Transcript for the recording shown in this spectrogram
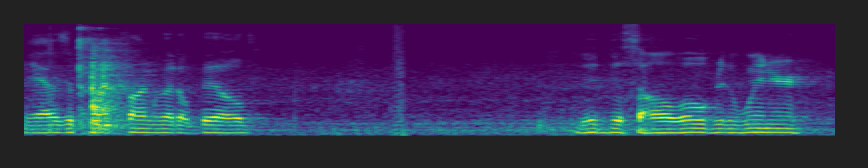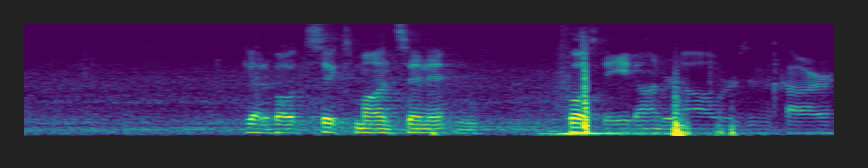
Yeah, it was a pretty fun little build. Did this all over the winter. Got about six months in it and close to 800 hours in the car.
